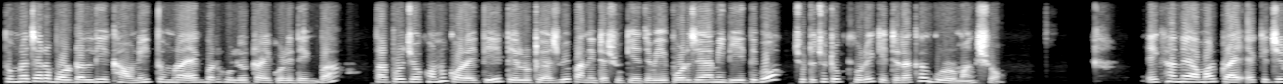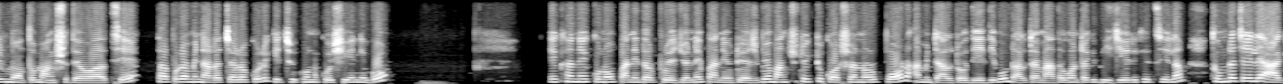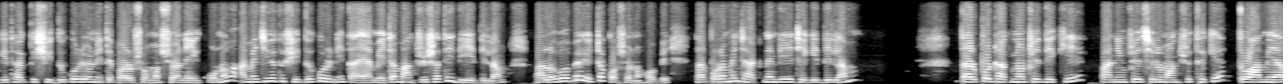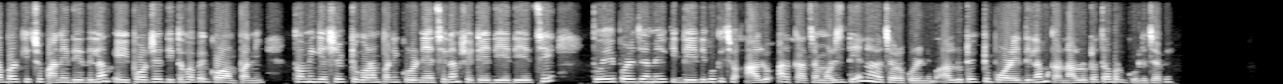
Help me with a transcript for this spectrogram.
তোমরা যারা বড় ডাল দিয়ে খাওনি, তোমরা একবার হলেও ট্রাই করে দেখবা। তারপর যখন কড়াইতে তেল উঠে আসবে, পানিটা শুকিয়ে যাবে। এই পর্যায়ে আমি দিয়ে দেব ছোট ছোট করে কেটে রাখা গরুর মাংস। এখানে আমার প্রায় এক কেজির মতো মাংস দেওয়া আছে। তারপর আমি নাড়াচাড়া করে কিছুক্ষণ কষিয়ে নেব। এখানে কোনো পানি দেওয়ার প্রয়োজন নেই, পানি উঠে আসবে। মাংসটা একটু কষানোর পর আমি ডালটাও দিয়ে দিব। ডালটা আমি আধা ঘন্টাকে ভিজিয়ে রেখেছিলাম। তোমরা চাইলে আগে থাকতে সিদ্ধ করেও নিতে পারো, সমস্যা নেই কোনো। আমি যেহেতু সিদ্ধ করিনি, তাই আমি এটা মাংসের সাথে দিয়ে দিলাম। ভালোভাবে এটা কষানো হবে। তারপর আমি ঢাকনা দিয়ে ঢেকে দিলাম। তারপর ঢাকনা উঠে দেখি পানি উঠেছিল মাংস থেকে। তো আমি আবার কিছু পানি দিয়ে দিলাম। এই পর্যায়ে দিতে হবে গরম পানি। তো আমি গ্যাসে একটু গরম পানি করে নিয়েছিলাম, সেটাই দিয়ে দিয়েছি। তো এই পর্যায়ে আমি দিয়ে দিব কিছু আলু আর কাঁচামরিচ দিয়ে নাড়াচাড়া করে নেব। আলুটা একটু পরে দিলাম, কারণ আলুটা তো আবার গলে যাবে।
